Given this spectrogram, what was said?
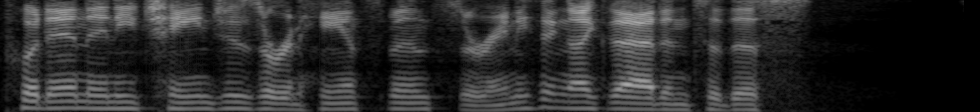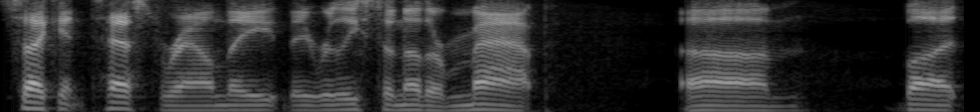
put in any changes or enhancements or anything like that into this second test round. They they released another map, um, but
